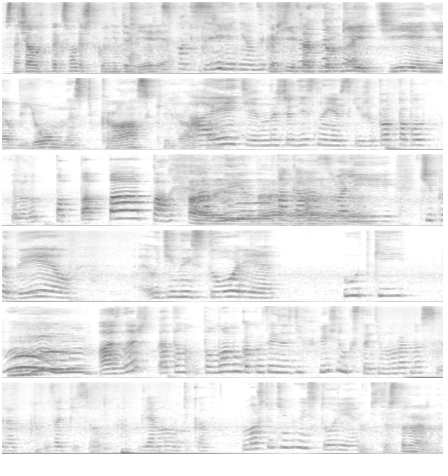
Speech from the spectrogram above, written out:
Сначала ты так смотришь, такое недоверие. С подозрением. Какие-то «Что другие такое?» тени, объемность, краски, да. А там. эти насчет диснеевских же по по по по по по А, выходным да, да, показывали Чип и Дейл, утиная история, утки. М. А знаешь, а там, по-моему, какой-то из этих песен, кстати, Мурат Насыров записывал для мультиков. Может, историю. Это история, наверное.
